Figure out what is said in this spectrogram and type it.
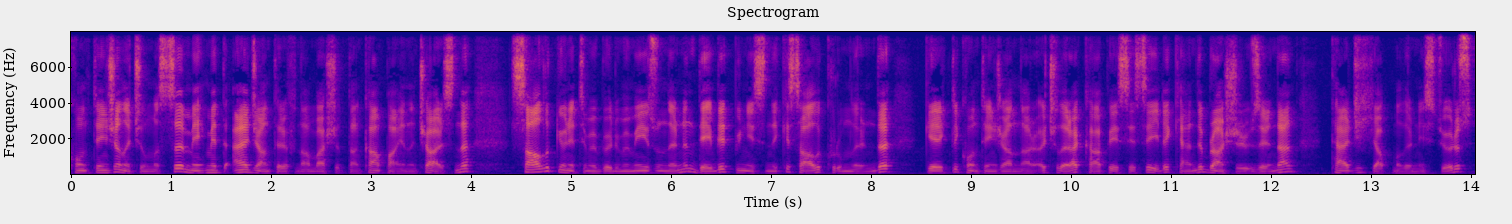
kontenjan açılması Mehmet Ercan tarafından başlatılan kampanyanın çağrısında sağlık yönetimi bölümü mezunlarının devlet bünyesindeki sağlık kurumlarında gerekli kontenjanlar açılarak KPSS ile kendi branşları üzerinden tercih yapmalarını istiyoruz.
